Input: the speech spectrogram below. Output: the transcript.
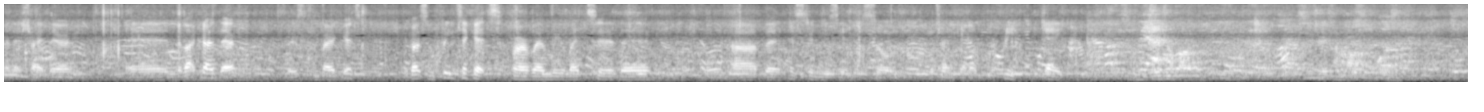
and it's right there in the background there. It's very good. We got some free tickets for when we went to the uh, the History Museum, so we'll try and get them for free. Yay! 저, 저, 저, 저,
